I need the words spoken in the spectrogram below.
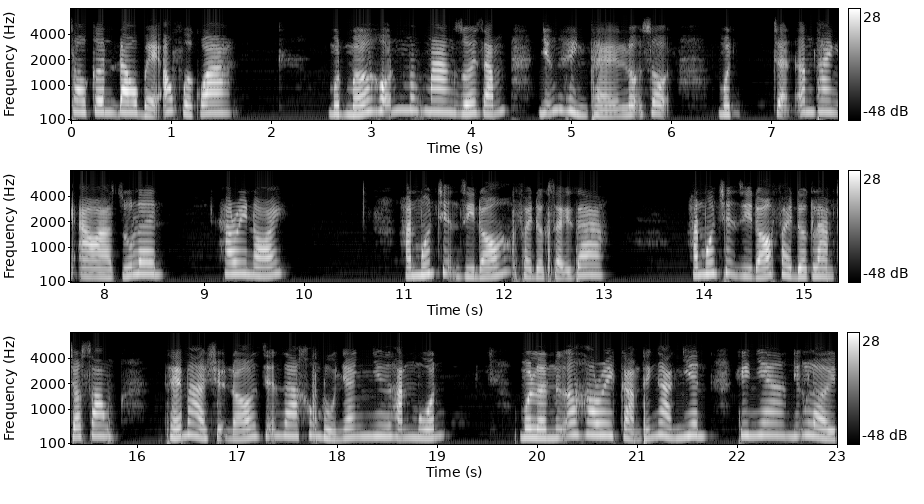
sau cơn đau bể óc vừa qua. Một mớ hỗn mang rối rắm, những hình thể lộn xộn, một trận âm thanh ào ào rú lên. Harry nói, hắn muốn chuyện gì đó phải được xảy ra. Hắn muốn chuyện gì đó phải được làm cho xong, thế mà chuyện đó diễn ra không đủ nhanh như hắn muốn. Một lần nữa Harry cảm thấy ngạc nhiên khi nghe những lời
